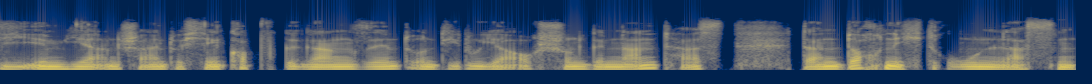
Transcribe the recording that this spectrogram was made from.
die ihm hier anscheinend durch den Kopf gegangen sind und die du ja auch schon genannt hast, dann doch nicht ruhen lassen.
